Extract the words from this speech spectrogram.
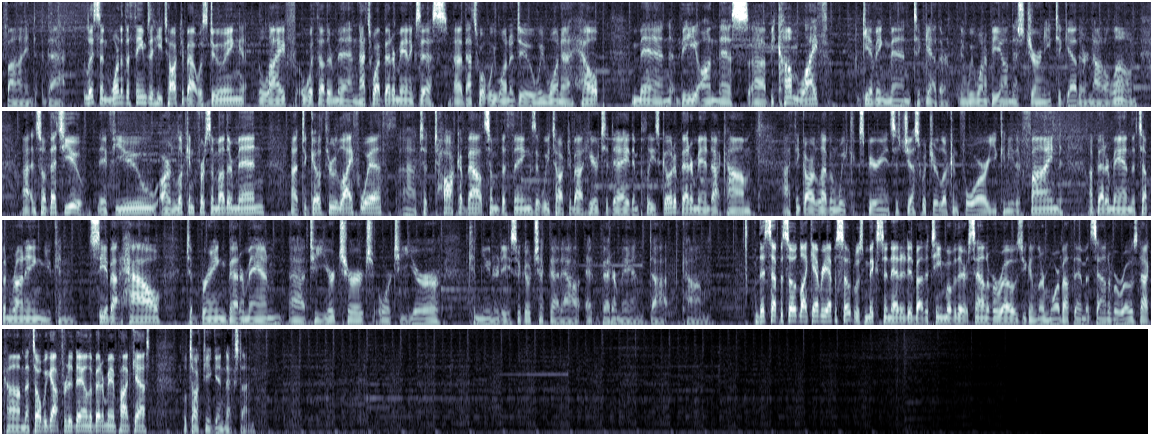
find that. Listen, one of the themes that he talked about was doing life with other men. That's why Better Man exists. Uh, that's what we want to do. We want to help men be on this, uh, become life giving men together. And we want to be on this journey together, not alone. Uh, and so, if that's you, if you are looking for some other men uh, to go through life with, uh, to talk about some of the things that we talked about here today, then please go to betterman.com. I think our 11 week experience is just what you're looking for. You can either find a Better Man that's up and running, you can see about how to bring Better Man uh, to your church or to your community. So, go check that out at betterman.com. This episode, like every episode, was mixed and edited by the team over there at Sound of a Rose. You can learn more about them at soundofarose.com. That's all we got for today on the Better Man Podcast. We'll talk to you again next time.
